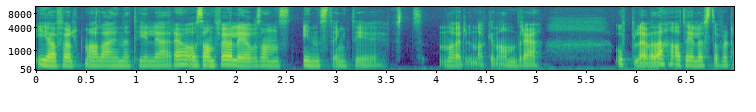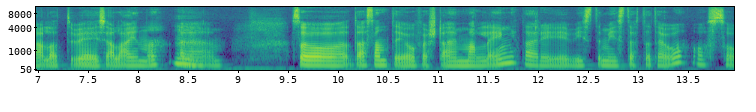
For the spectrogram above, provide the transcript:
jeg har følt meg alene tidligere. Og sånn føler jeg jo sånn instinktivt når noen andre opplever det, at jeg har lyst til å fortelle at du er ikke alene. Mm. Eh, så da sendte jeg jo først en melding der jeg viste mye støtte til henne, og så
